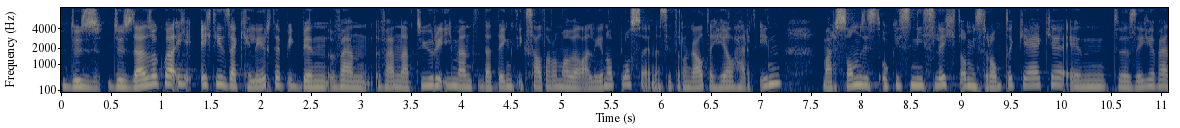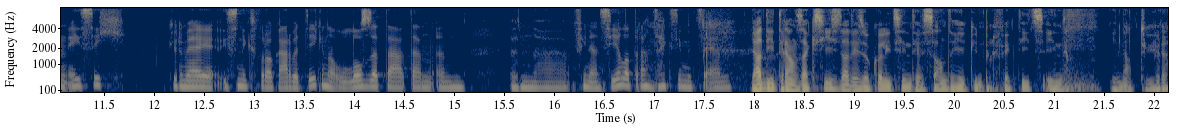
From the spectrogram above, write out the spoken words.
Dus, dus dat is ook wel e- echt iets dat ik geleerd heb. Ik ben van, van nature iemand dat denkt, ik zal het allemaal wel alleen oplossen. En dat zit er nog altijd heel hard in. Maar soms is het ook eens niet slecht om eens rond te kijken en te zeggen van, hey, zeg, kunnen wij eens niks voor elkaar betekenen? Los dat dat dan een, een eh, financiële transactie moet zijn. Ja, die transacties, dat is ook wel iets interessants. Je kunt perfect iets in, in natura.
